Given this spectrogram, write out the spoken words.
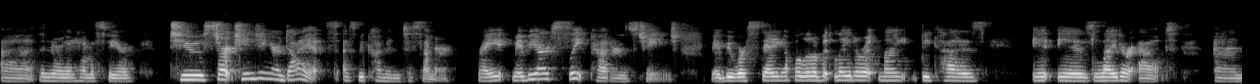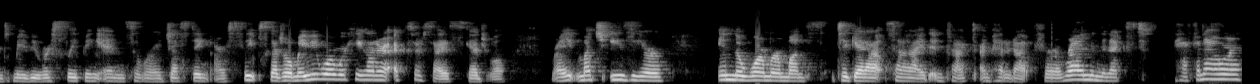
uh, the northern hemisphere, to start changing our diets as we come into summer, right? Maybe our sleep patterns change. Maybe we're staying up a little bit later at night because it is lighter out and maybe we're sleeping in, so we're adjusting our sleep schedule. Maybe we're working on our exercise schedule, right? Much easier in the warmer months to get outside. In fact, I'm headed out for a run in the next half an hour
